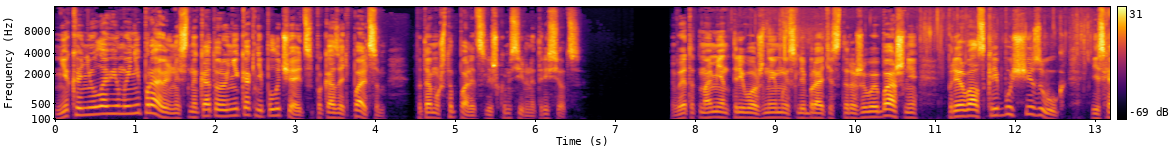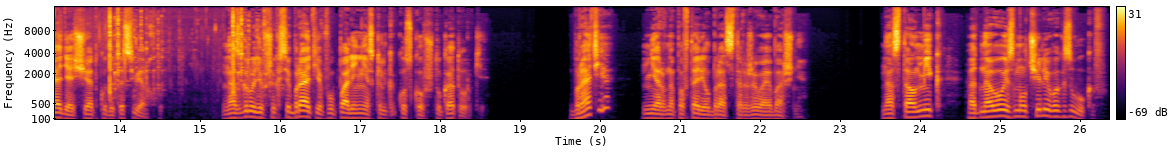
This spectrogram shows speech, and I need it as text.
Некая неуловимая неправильность, на которую никак не получается показать пальцем, потому что палец слишком сильно трясется. В этот момент тревожные мысли братья сторожевой башни прервал скребущий звук, исходящий откуда-то сверху. На сгрудившихся братьев упали несколько кусков штукатурки. «Братья?» — нервно повторил брат сторожевая башня. Настал миг одного из молчаливых звуков —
